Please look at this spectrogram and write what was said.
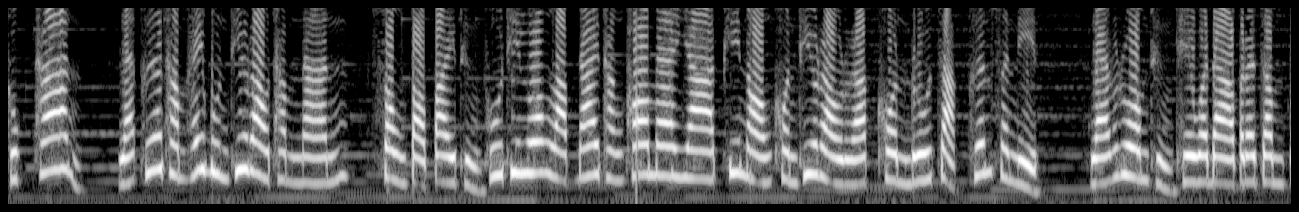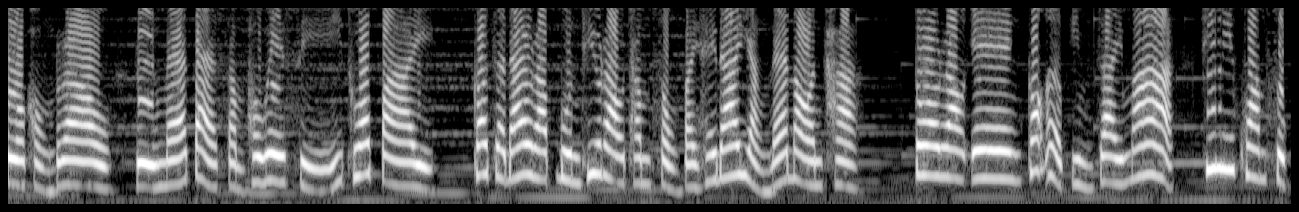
ทุกท่าน และเพื่อทำให้บุญที่เราทำนั้น ส่งต่อไปถึงผู้ที่ล่วงลับได้ทั้งพ่อแม่ญาติพี่น้องคนที่เรารักคนรู้จักเพื่อนสนิท และรวมถึงเทวดาประจำตัวของเรา หรือแม้แต่สัมภเวสีทั่วไป ก็จะได้รับบุญที่เราทำส่งไปให้ได้อย่างแน่นอนค่ะ ตัวเราเองก็เอิบอิ่มใจมาก ที่มีความสุข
